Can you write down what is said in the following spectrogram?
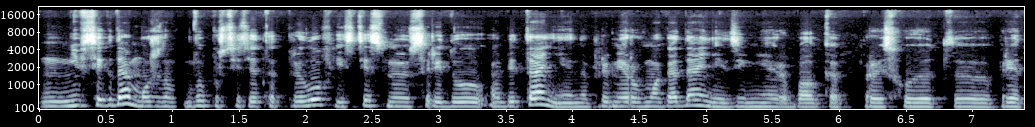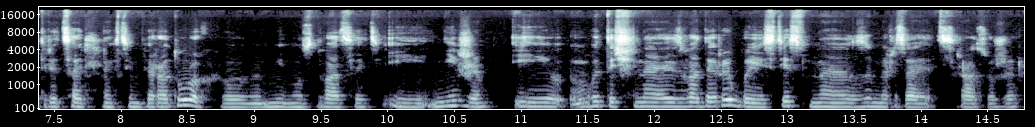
Не всегда можно выпустить этот прилов в естественную среду обитания. Например, в Магадане зимняя рыбалка происходит э, при отрицательных температурах, э, минус 20 и ниже. И вытащенная из воды рыба, естественно, замерзает сразу же.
